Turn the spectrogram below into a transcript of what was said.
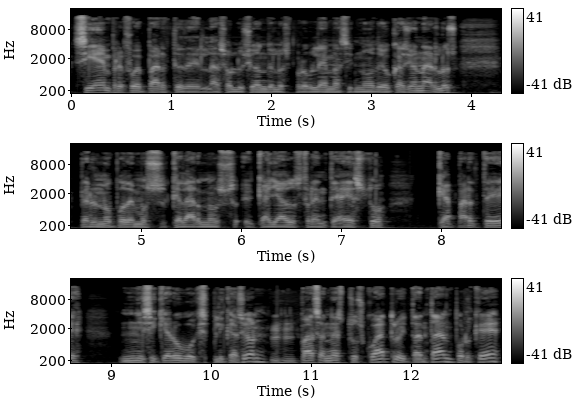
siempre fue parte de la solución de los problemas y no de ocasionarlos, pero no podemos quedarnos eh, callados frente a esto, que aparte ni siquiera hubo explicación. Pasan estos cuatro y tan tan, ¿por qué?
